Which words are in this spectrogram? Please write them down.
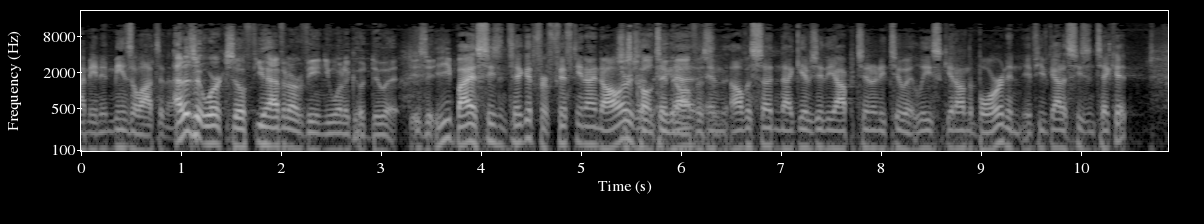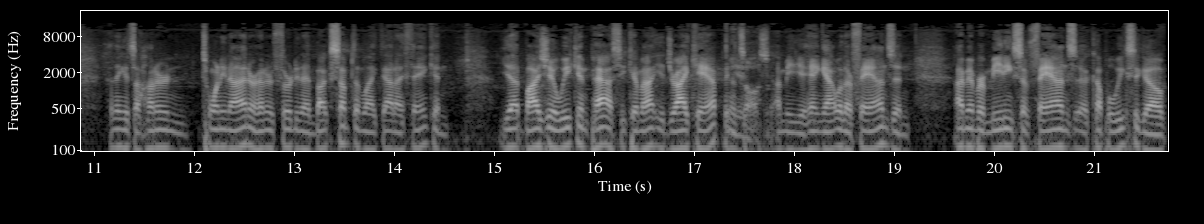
I mean, it means a lot to them. how does it work? So if you have an RV and you want to go do it, is it You buy a season ticket for fifty nine dollars. Just call and, ticket and office and and- all of a sudden that gives you the opportunity to at least get on the board. And if you've got a season ticket, I think it's one hundred twenty nine or one hundred thirty nine bucks, something like that. I think, and yeah, it buys you a weekend pass. You come out, you dry camp, and That's you, awesome. I mean, you hang out with our fans. And I remember meeting some fans a couple weeks ago.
